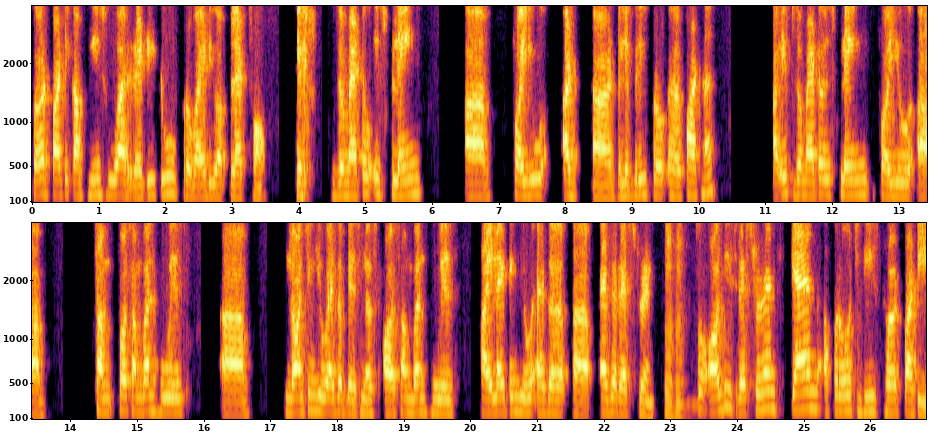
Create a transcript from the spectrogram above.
third party companies who are ready to provide you a platform if zomato is playing um, for you a uh, delivery pro, uh, partner uh, if zomato is playing for you um, some for someone who is um, launching you as a business or someone who is highlighting you as a uh, as a restaurant mm-hmm. so all these restaurants can approach these third party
